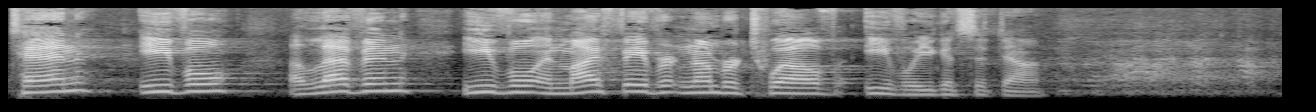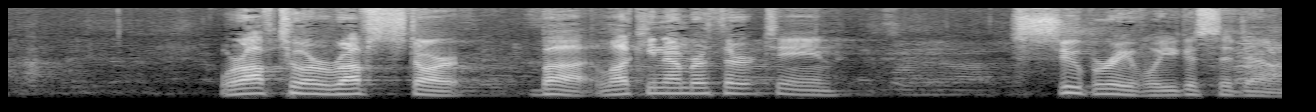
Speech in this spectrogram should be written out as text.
10, evil. 11, evil. And my favorite number 12, evil. You can sit down. We're off to a rough start, but lucky number 13, super evil. You can sit down.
